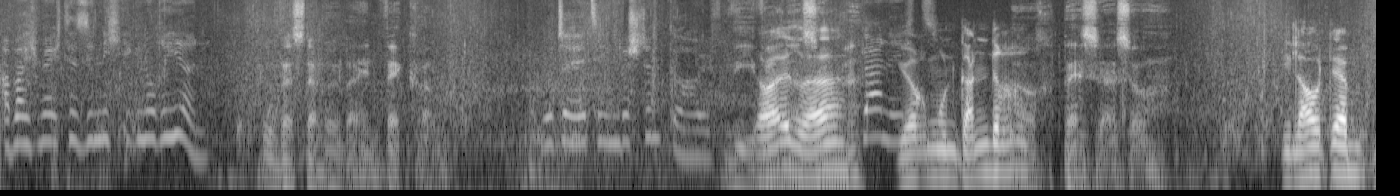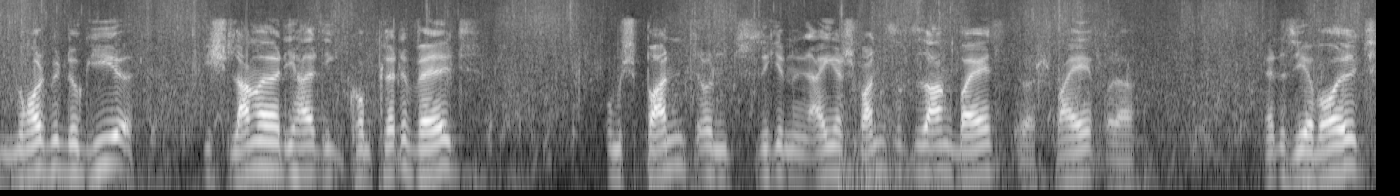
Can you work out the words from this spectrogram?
Aber ich möchte sie nicht ignorieren. Du wirst darüber hinwegkommen. Mutter hätte ihm bestimmt geholfen. Wie da ist er. Jörmungandr. Auch besser so. Die laut der Nordmythologie die Schlange, die halt die komplette Welt umspannt und sich in den eigenen Schwanz sozusagen beißt oder schweift oder nennt es ihr wollt.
